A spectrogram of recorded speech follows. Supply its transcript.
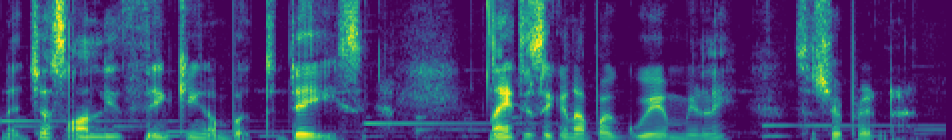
not just only thinking about today's. Nah itu sih kenapa gue milih sociopreneur.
